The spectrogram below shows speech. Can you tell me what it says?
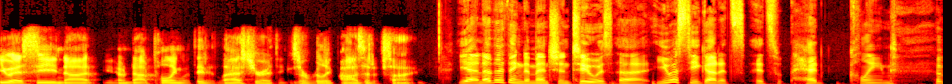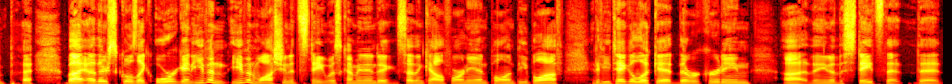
USC not you know not pulling what they did last year I think is a really positive sign. Yeah, another thing to mention too is uh, USC got its its head cleaned by other schools like Oregon, even even Washington State was coming into Southern California and pulling people off. And if you take a look at the recruiting, uh, you know the states that that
